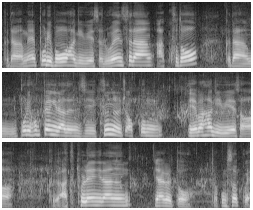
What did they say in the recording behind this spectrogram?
그 다음에 뿌리 보호하기 위해서 루엔스랑 아쿠도 그 다음 뿌리 혹병이라든지 균을 조금 예방하기 위해서 그 아트플랜이라는 약을 또 조금 썼고요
